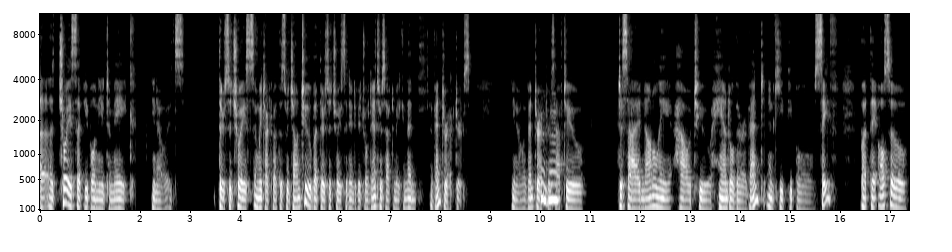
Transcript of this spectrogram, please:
a, a choice that people need to make. You know, it's, there's a choice, and we talked about this with John too, but there's a choice that individual dancers have to make. And then event directors, you know, event directors mm-hmm. have to decide not only how to handle their event and keep people safe, but they also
